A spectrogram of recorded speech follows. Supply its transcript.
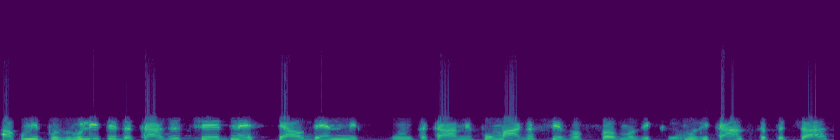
Ако ми позволите да кажа, че днес цял ден ми, така, ми помагаше в музик, музиканската част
